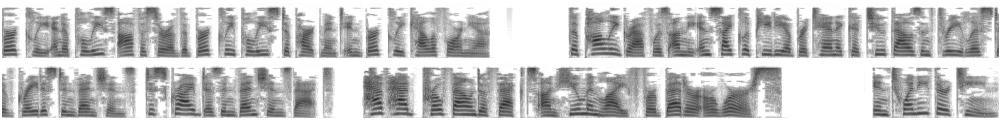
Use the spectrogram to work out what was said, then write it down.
Berkeley and a police officer of the Berkeley Police Department in Berkeley, California. The polygraph was on the Encyclopaedia Britannica 2003 list of greatest inventions, described as inventions that have had profound effects on human life for better or worse. In 2013,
